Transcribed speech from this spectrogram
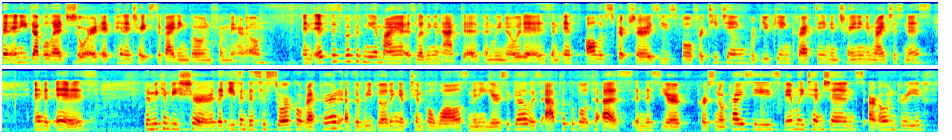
than any double edged sword. It penetrates dividing bone from marrow. And if this book of Nehemiah is living and active, and we know it is, and if all of Scripture is useful for teaching, rebuking, correcting, and training in righteousness, and it is, then we can be sure that even this historical record of the rebuilding of temple walls many years ago is applicable to us in this year of personal crises, family tensions, our own grief,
